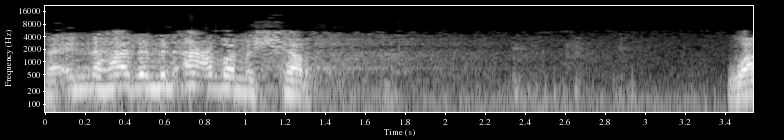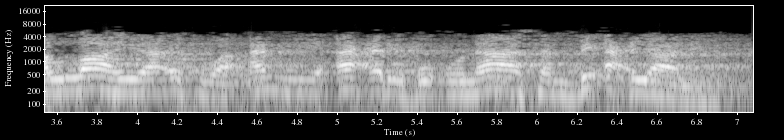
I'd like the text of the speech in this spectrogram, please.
فإن هذا من أعظم الشر. والله يا إخوة أني أعرف أناسا بأعيانهم.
